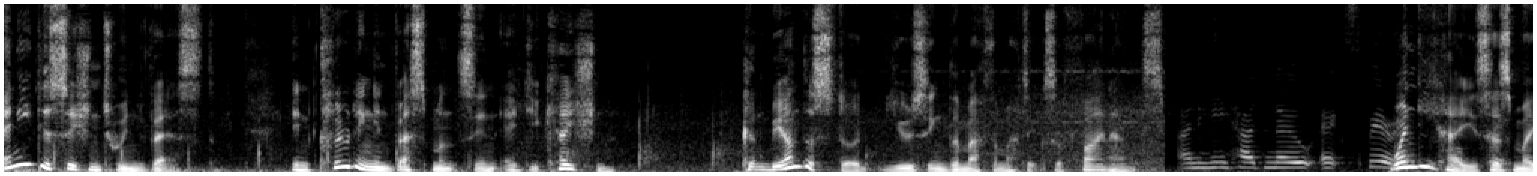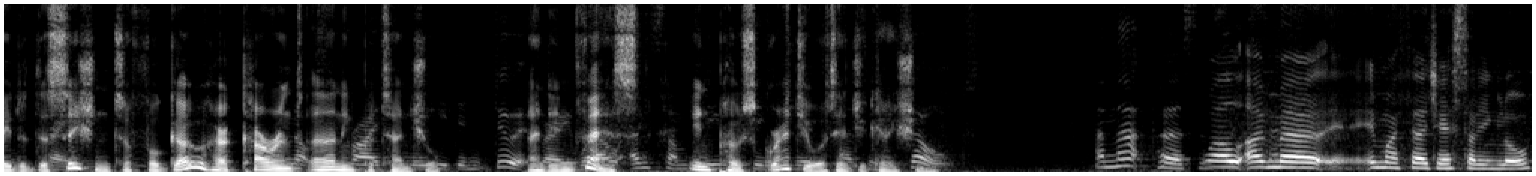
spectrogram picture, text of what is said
Any decision to invest, including investments in education, can be understood using the mathematics of finance. And he had no experience. Wendy Hayes has made a decision to forego her current earning potential he didn't do it and very well, invest and in postgraduate injured as a education. result. And that person. Well, I'm uh, in my third year studying law.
